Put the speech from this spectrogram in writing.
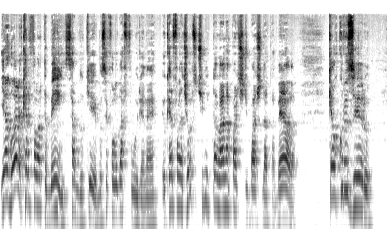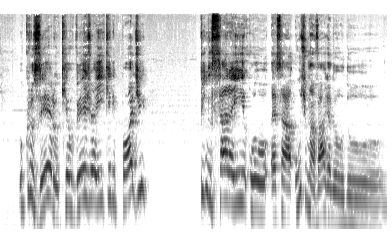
E agora eu quero falar também, sabe do que? Você falou da Fúria, né? Eu quero falar de outro time que tá lá na parte de baixo da tabela, que é o Cruzeiro. O Cruzeiro, que eu vejo aí que ele pode pensar aí o, essa última vaga do, do,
